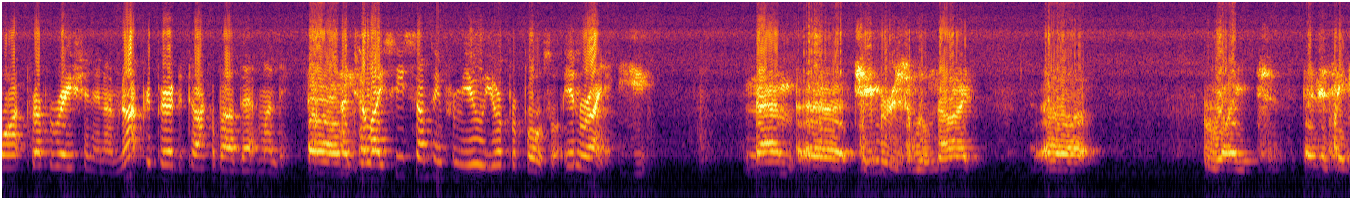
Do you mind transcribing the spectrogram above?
want preparation, and I'm not prepared to talk about that Monday um, until I see something from you, your proposal, in writing. ma'am, uh, Chambers will not uh, write anything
